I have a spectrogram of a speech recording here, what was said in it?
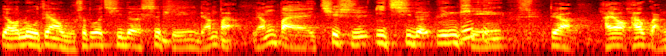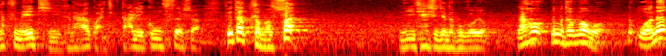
要录这样五十多期的视频，两百两百七十一期的音频，对啊，还要还要管个自媒体，可能还要管打理公司的事儿，所以他怎么算，你一天时间都不够用。然后，那么他问我，那我呢？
